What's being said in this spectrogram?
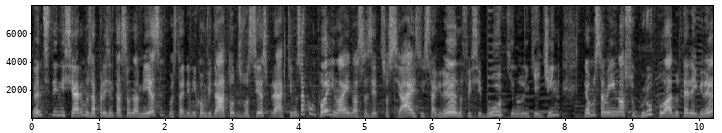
Antes de iniciarmos a apresentação da mesa, gostaria de convidar todos vocês para que nos acompanhem lá em nossas redes sociais, no Instagram, no Facebook, no LinkedIn. Temos também nosso grupo lá do Telegram,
